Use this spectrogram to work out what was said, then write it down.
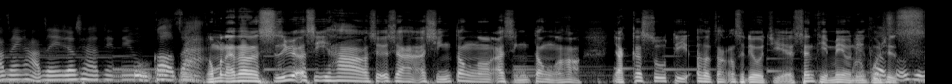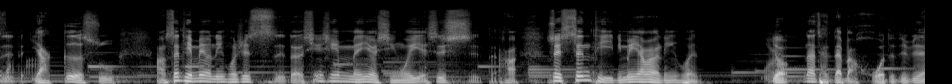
好声音，好声音就是要听听五够赞。我们来到了十月二十一号，所以想要行动哦，要行动哦哈。雅各书第二章二十六节，身体没有灵魂是死的。雅各书啊，身体没有灵魂是死的，信心没有行为也是死的哈。所以身体里面要不要有灵魂？有，那才代表活的，对不对？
